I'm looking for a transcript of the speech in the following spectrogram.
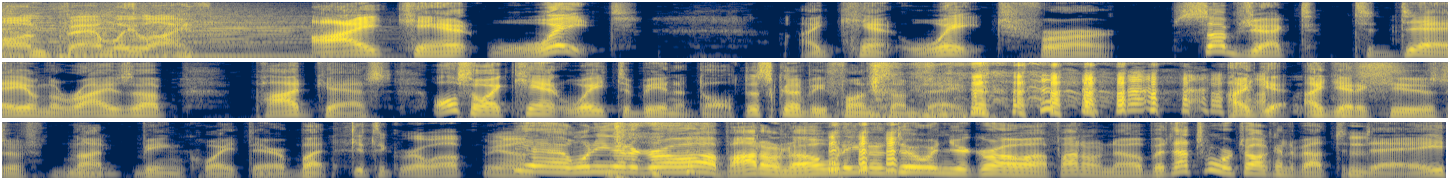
on Family Life. I can't wait. I can't wait for our subject today on the Rise Up podcast. Also, I can't wait to be an adult. This is going to be fun someday. I get I get accused of not being quite there, but Get to grow up. Yeah. yeah, when are you going to grow up? I don't know. What are you going to do when you grow up? I don't know. But that's what we're talking about Hmm. today.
